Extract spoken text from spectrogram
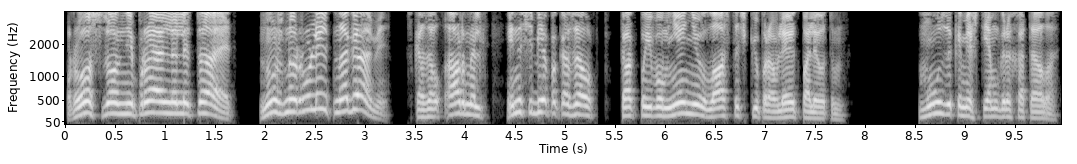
«Просто он неправильно летает. Нужно рулить ногами», — сказал Арнольд и на себе показал, как, по его мнению, ласточки управляют полетом. Музыка меж тем грохотала.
